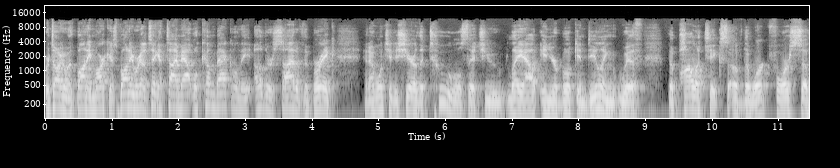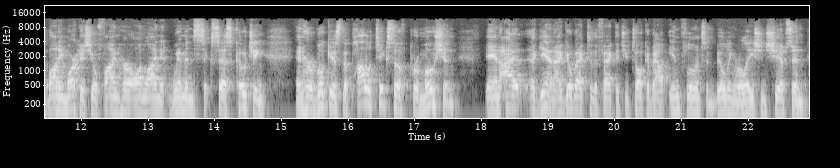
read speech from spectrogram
We're talking with Bonnie Marcus. Bonnie, we're going to take a time out. We'll come back on the other side of the break. And I want you to share the tools that you lay out in your book in dealing with the politics of the workforce. Uh, Bonnie Marcus, you'll find her online at Women's Success Coaching. And her book is The Politics of Promotion. And I, again, I go back to the fact that you talk about influence and building relationships and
